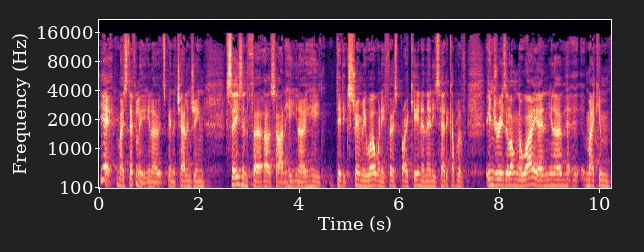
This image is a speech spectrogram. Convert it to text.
Yeah, most definitely. You know, it's been a challenging season for Al Hassan. He, you know, he did extremely well when he first broke in, and then he's had a couple of injuries along the way, and you know, make him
